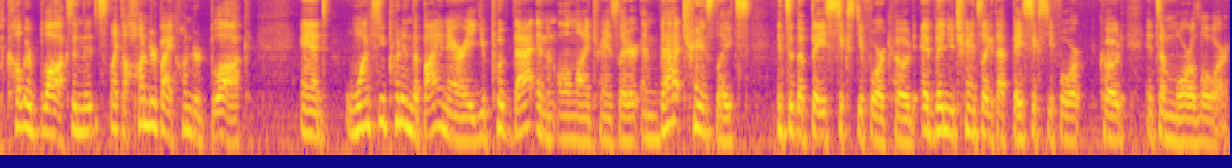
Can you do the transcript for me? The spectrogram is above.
colored blocks and it's like a 100 by 100 block and once you put in the binary you put that in an online translator and that translates into the base 64 code and then you translate that base 64 code into more lore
